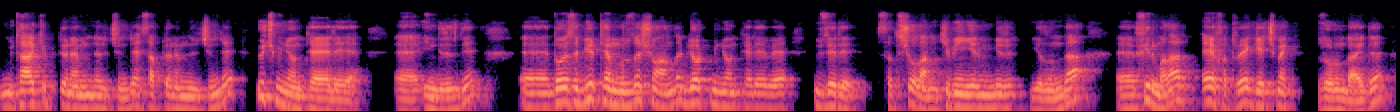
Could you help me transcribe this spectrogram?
mütakip dönemler içinde, hesap dönemleri içinde 3 milyon TL'ye e, indirildi. E, dolayısıyla 1 Temmuz'da şu anda 4 milyon TL ve üzeri satışı olan 2021 yılında e, firmalar e-faturaya geçmek zorundaydı.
